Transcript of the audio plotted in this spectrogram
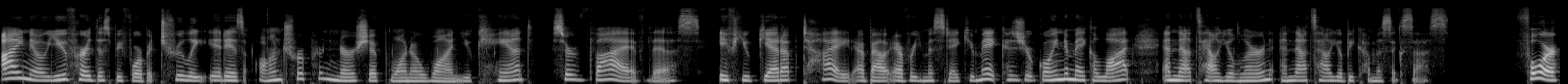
I know you've heard this before, but truly it is entrepreneurship 101. You can't survive this if you get uptight about every mistake you make because you're going to make a lot, and that's how you'll learn, and that's how you'll become a success. Four,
